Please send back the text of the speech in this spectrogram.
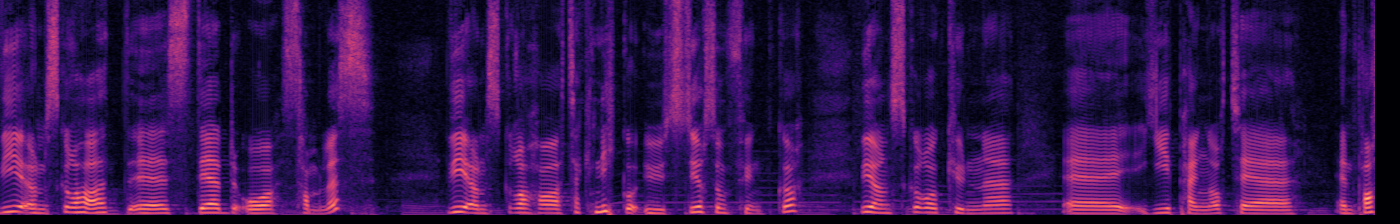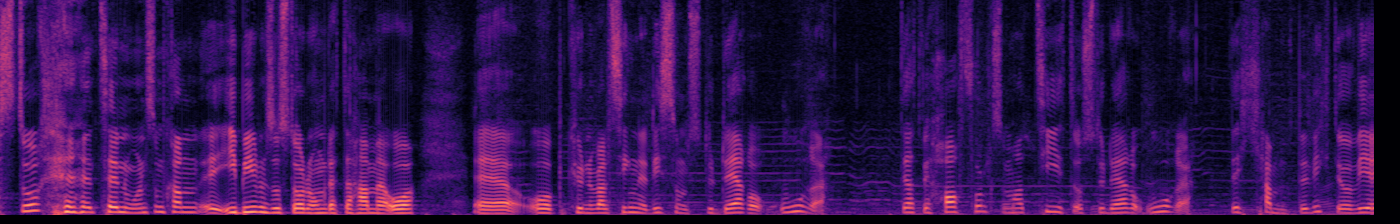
vi, ønsker å ha et eh, sted å samles. Vi ønsker å ha teknikk og utstyr som funker. Vi ønsker å kunne eh, gi penger til en pastor, til noen som kan I Bibelen så står det om dette her med å, eh, å kunne velsigne de som studerer ordet det at vi har folk som har tid til å studere ordet. Det er kjempeviktig. og Vi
